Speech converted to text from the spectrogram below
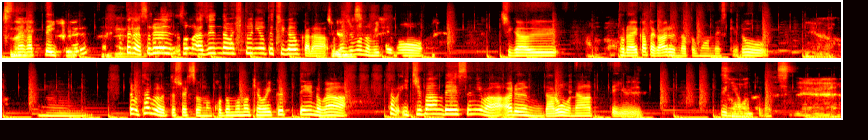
つながっていく。だからそれはそのアジェンダは人によって違うから同じものを見ても違う捉え方があるんだと思うんですけど、いやうん、でも多分私はその子どもの教育っていうのが多分一番ベースにはあるんだろうなっていうふうには思ってます。ですね。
